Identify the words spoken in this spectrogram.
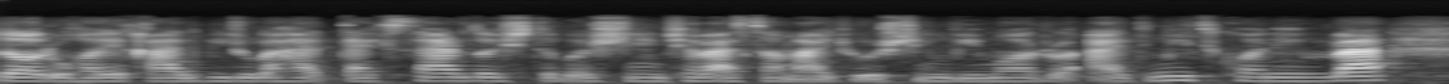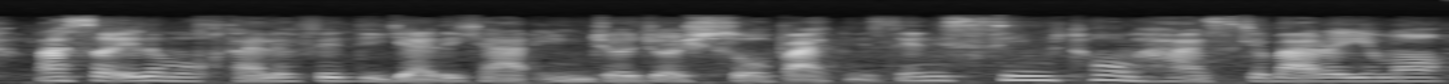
داروهای قلبی رو به حد اکثر داشته باشیم چه بسا مجبور شیم بیمار رو ادمیت کنیم و مسائل مختلف دیگری که اینجا جاش صحبت نیست. یعنی سیمتوم هست که برای ما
